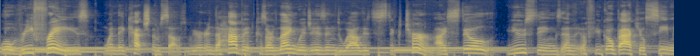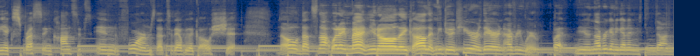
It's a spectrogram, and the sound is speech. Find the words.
will rephrase when they catch themselves. We are in the habit because our language is in dualistic term. I still use things. And if you go back, you'll see me expressing concepts in forms that today I'll be like, oh shit, no, that's not what I meant. You know, like, oh, let me do it here or there and everywhere. But you're never going to get anything done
